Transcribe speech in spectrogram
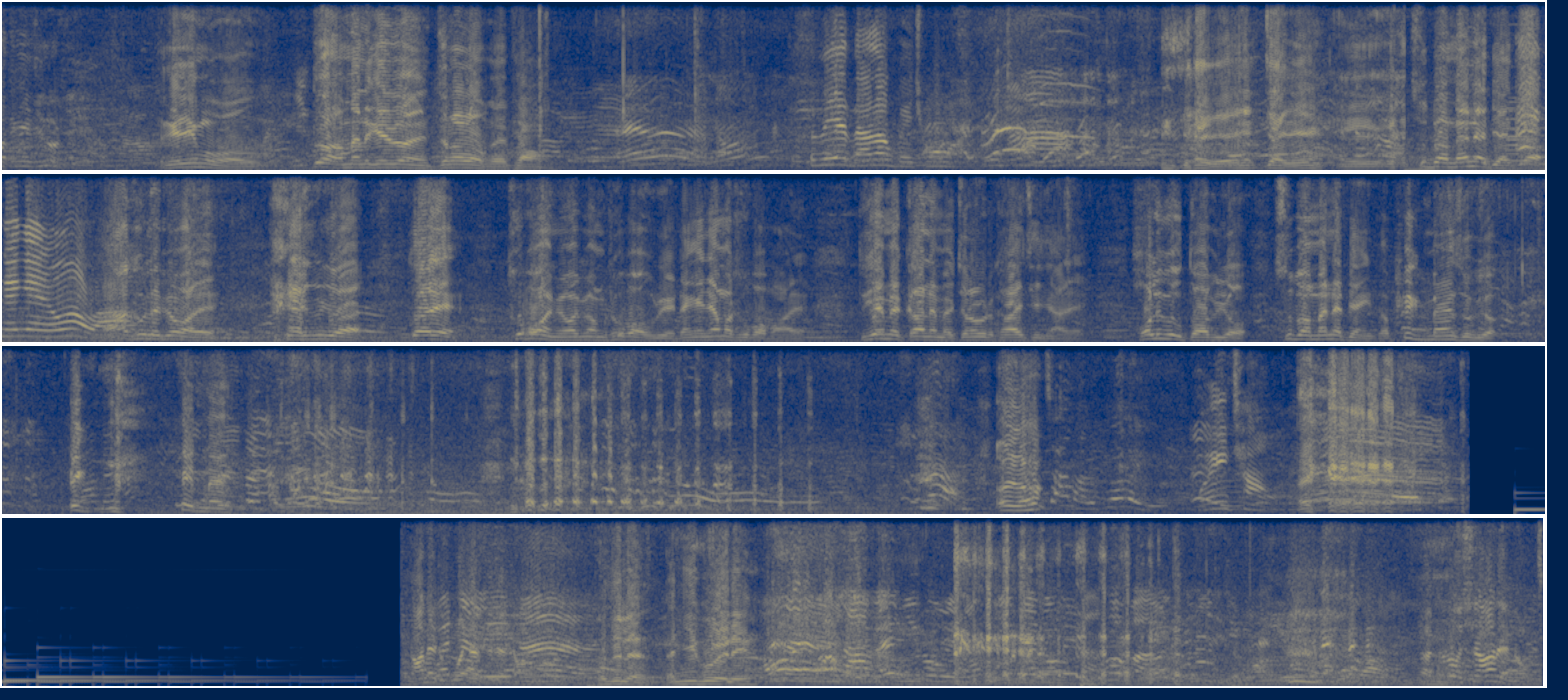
တော့တကယ်ချင်းလို့ဖြစ်တယ်တကယ်ကြီးမဟုတ်ဘူးသူကအမှန်တကယ်ပြောရင်ကျွန်တော်တော့ပဲဖြောင်းဖဖေရဲ့သားတော့ပဲချောင်းပါကြိုက်တယ်ကြိုက်တယ်အေးစူပါမန်နဲ့ပြန်သူအဲကငယ်ငယ်တော့ပါအခုလည်းပြောပါတယ်အခုကျတော့သူကတဲ့ထိုးပေါက်မြန်မာပြည်မှာမထိုးပေါက်ဘူးတဲ့နိုင်ငံခြားမှာထိုးပေါက်ပါတယ်သူရဲ့မဲ့ကားနာမည်ကျွန်တော်တို့တစ်ခါချင်းညာတယ်ဟောလိဝုဒ်သွားပြီးတော့စူပါမန်နဲ့ပြန်ပြီးတော့ Big Man ဆိုပြီးတော့ Big Big Man အဲ့တော့ဝေးချောင်းဒါနဲ့ဒီပွဲတက်ဖြစ်တယ်တော့ဘယ်သူလဲတညီကိုရလေအဲ့တော့ရှားတယ်နော်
